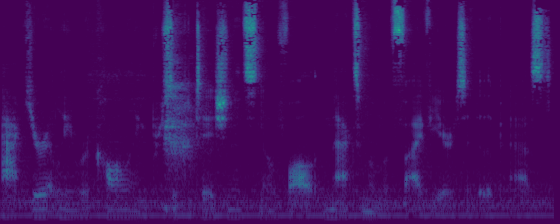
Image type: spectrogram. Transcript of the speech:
accurately recalling precipitation and snowfall a maximum of five years into the past.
